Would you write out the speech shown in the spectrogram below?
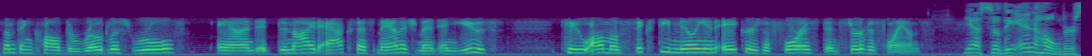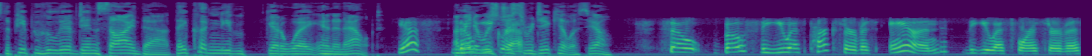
something called the Roadless Rules, and it denied access management and use to almost 60 million acres of forest and service lands. Yeah, so the inholders, the people who lived inside that, they couldn't even get away in and out. Yes. I no mean, it was egress. just ridiculous. Yeah. So both the U.S. Park Service and the U.S. Forest Service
